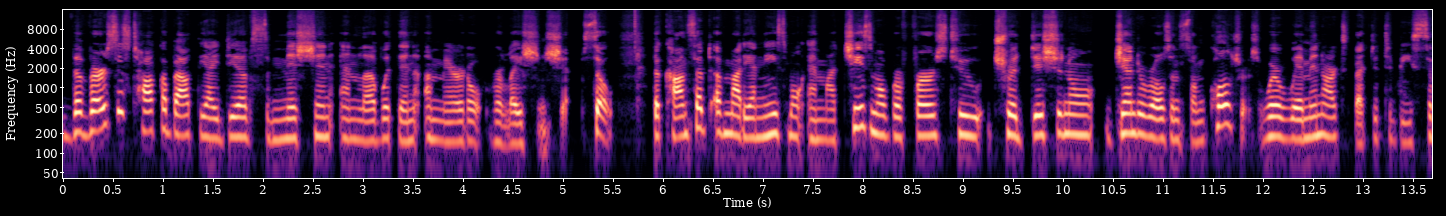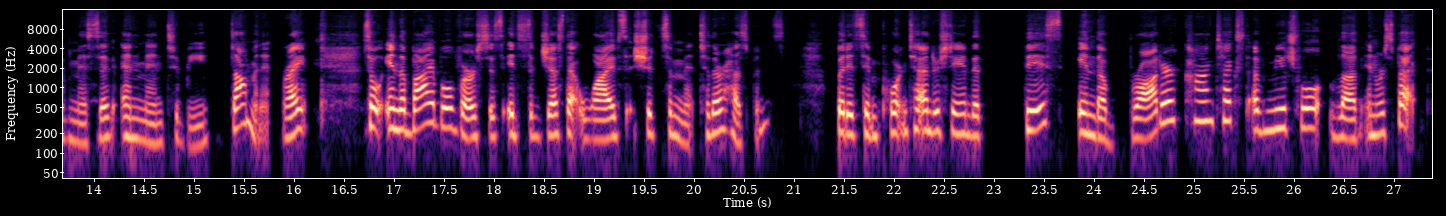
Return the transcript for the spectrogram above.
the verses talk about the idea of submission and love within a marital relationship. So the concept of Marianismo and machismo refers to traditional gender roles in some cultures where women are expected to be submissive and men to be dominant, right? So in the Bible verses, it suggests that wives should submit to their husbands. But it's important to understand that this in the broader context of mutual love and respect.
